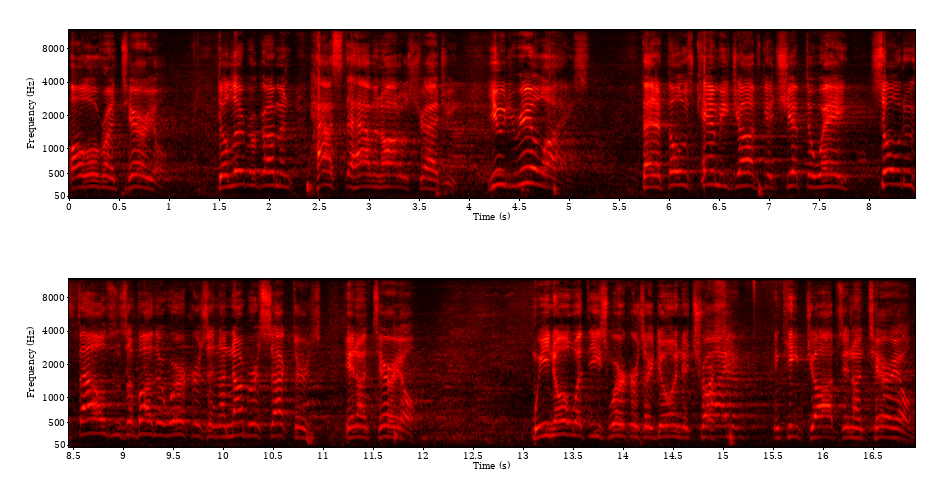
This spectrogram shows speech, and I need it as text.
all over Ontario. The Liberal government has to have an auto strategy. You'd realize that if those CAMI jobs get shipped away, so do thousands of other workers in a number of sectors in Ontario. We know what these workers are doing to try and keep jobs in Ontario.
